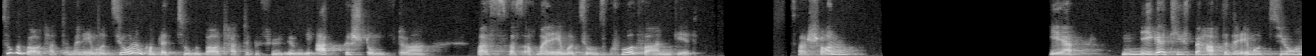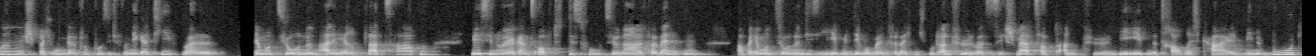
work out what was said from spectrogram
zugebaut hatte, meine Emotionen komplett zugebaut hatte, gefühlt irgendwie abgestumpft war, was, was auch meine Emotionskurve angeht. Es war schon eher negativ behaftete Emotionen. Ich spreche ungern von positiv und negativ, weil Emotionen alle ihren Platz haben. Wir sie nur ja ganz oft dysfunktional verwenden. Aber Emotionen, die sich eben in dem Moment vielleicht nicht gut anfühlen, weil sie sich schmerzhaft anfühlen, wie eben eine Traurigkeit, wie eine Wut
